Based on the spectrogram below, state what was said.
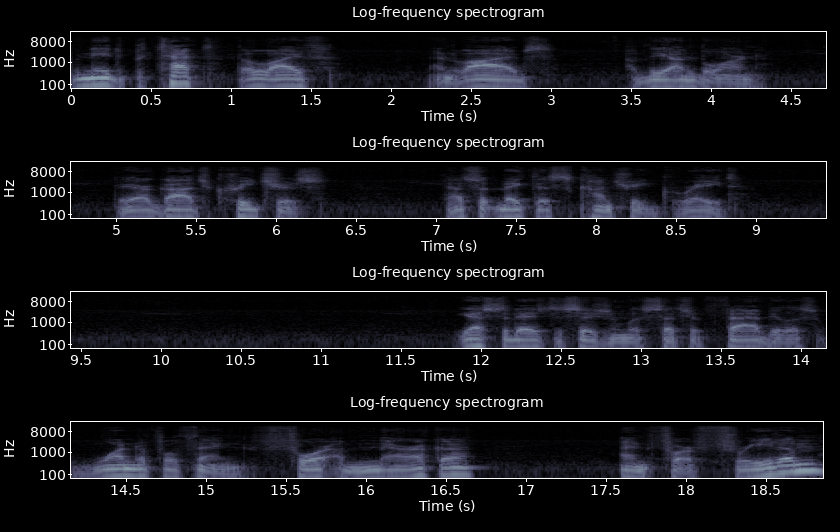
We need to protect the life and lives of the unborn. They are God's creatures. That's what makes this country great. Yesterday's decision was such a fabulous, wonderful thing for America and for freedom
